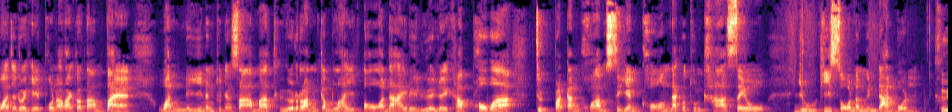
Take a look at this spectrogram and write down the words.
ว่าจะด้วยเหตุผลอะไรก็ตามแต่ วันนี้นักทุนยังสามารถถือรันกำไรต่อได้เรื่อยๆ เลยครับ เพราะว่าจุดประกันความเสี่ยงของนักลงทุนขาเซลล์ อยู่ที่โซนน้ำเงินด้านบน คือ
